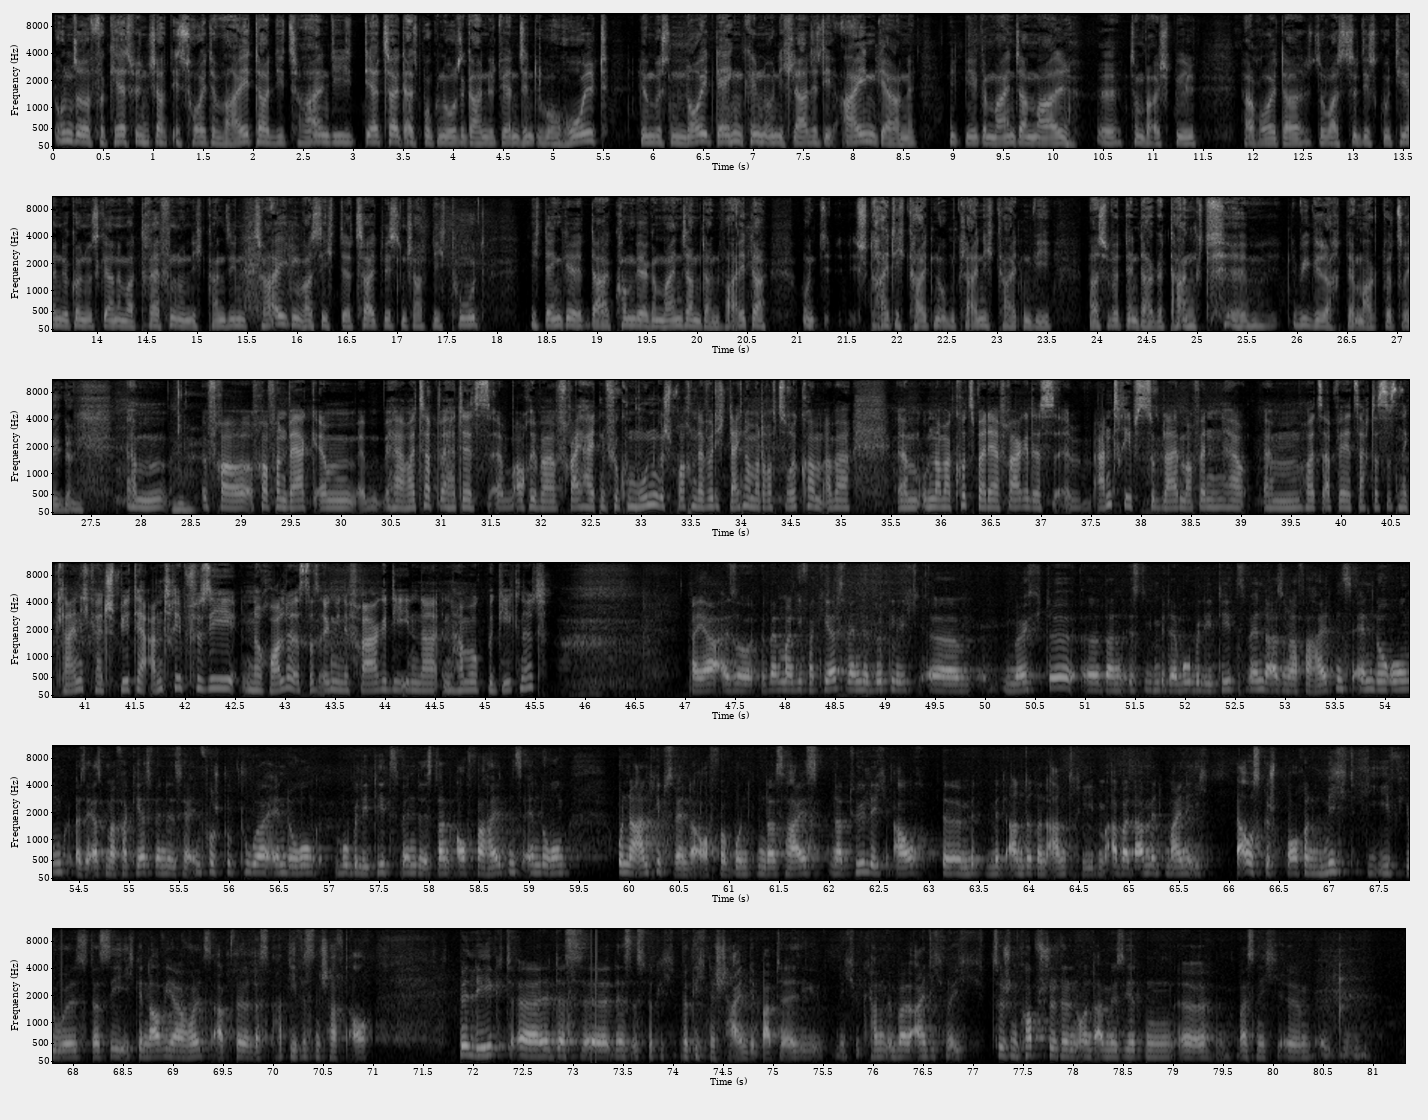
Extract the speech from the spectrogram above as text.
Unsere Verkehrswissenschaft ist heute weiter. Die Zahlen, die derzeit als Prognose gehandelt werden, sind überholt. Wir müssen neu denken und ich lade Sie ein, gerne mit mir gemeinsam mal äh, zum Beispiel Herr Reuter, sowas zu diskutieren. Wir können uns gerne mal treffen und ich kann Ihnen zeigen, was sich derzeit wissenschaftlich tut. Ich denke, da kommen wir gemeinsam dann weiter und Streitigkeiten um Kleinigkeiten wie was wird denn da getankt? Ähm, wie gesagt, der Markt wird es regeln. Ähm, Frau, Frau von Berg, ähm, Herr Holzapp hat jetzt ähm, auch über Freiheiten für Kommunen gesprochen. Da würde ich gleich nochmal drauf zurückkommen. Aber ähm, um nochmal kurz bei der Frage des äh, Antriebs zu bleiben, auch wenn Herr ähm, Holzapp jetzt sagt, das ist eine Kleinigkeit, spielt der Antrieb für Sie eine Rolle? Ist das irgendwie eine Frage, die Ihnen da in Hamburg begegnet? Naja, also wenn man die Verkehrswende wirklich äh, möchte, äh, dann ist die mit der Mobilitätswende, also einer Verhaltensänderung, also erstmal Verkehrswende ist ja Infrastrukturänderung, Mobilitätswende ist dann auch Verhaltensänderung und eine Antriebswende auch verbunden. Das heißt natürlich auch äh, mit, mit anderen Antrieben. Aber damit meine ich ausgesprochen nicht die E-Fuels. Das sehe ich genau wie Herr Holzapfel und das hat die Wissenschaft auch belegt. Äh, das, äh, das ist wirklich, wirklich eine Scheindebatte. Ich kann immer eigentlich nur ich, zwischen Kopfschütteln und amüsierten, äh, weiß nicht, äh,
